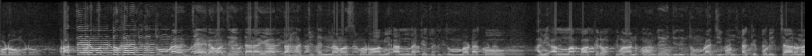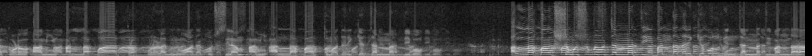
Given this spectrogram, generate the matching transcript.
পড়ো। রাতের মধ্যখানে যদি তোমরা যায় নামাজে দাঁড়ায়া তাহাজ্জুদের নামাজ পড়ো, আমি আল্লাহকে যদি তোমরা ডাকো, আমি আল্লাহ পাকের কোরআন অনুযায়ী যদি তোমরা জীবনটাকে পরিচালনা করো আমি আল্লাহ পাক রব্বুল আলামিন ওয়াদা করছিলাম, আমি আল্লাহ পাক তোমাদেরকে জান্নাত দিব। আল্লাহ পাক সমস্ত জান্নাতি বান্দাদেরকে বলবেন, জান্নাতি বান্দারা,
